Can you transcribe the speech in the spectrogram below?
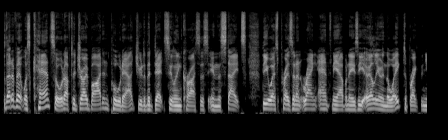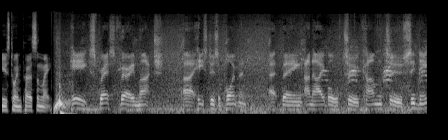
But that event was cancelled after Joe Biden pulled out due to the debt ceiling crisis in the States. The US president rang Anthony Albanese earlier in the week to break the news to him personally. He expressed very much uh, his disappointment at being unable to come to Sydney.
